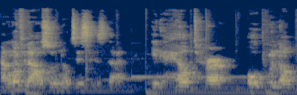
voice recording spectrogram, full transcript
And one thing I also notice is that it helped her open up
